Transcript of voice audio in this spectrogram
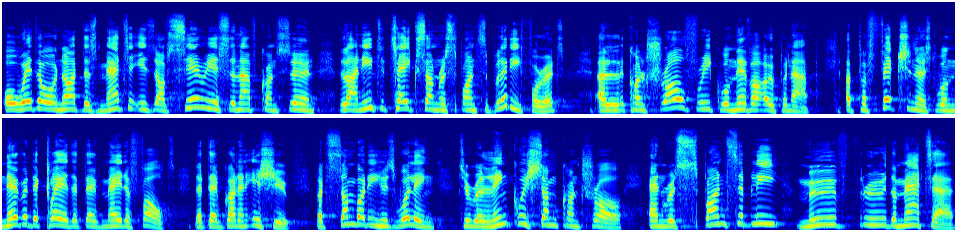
or whether or not this matter is of serious enough concern that I need to take some responsibility for it, a control freak will never open up. A perfectionist will never declare that they've made a fault, that they've got an issue. But somebody who's willing to relinquish some control and responsibly move through the matter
